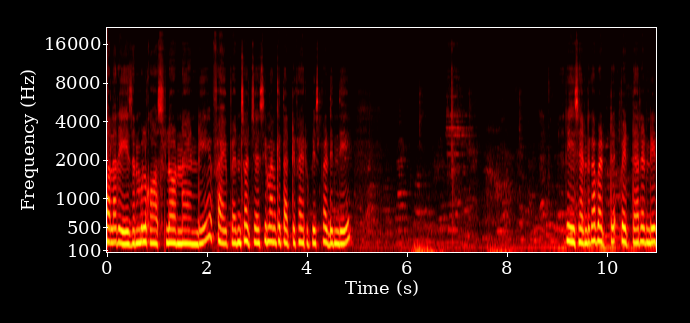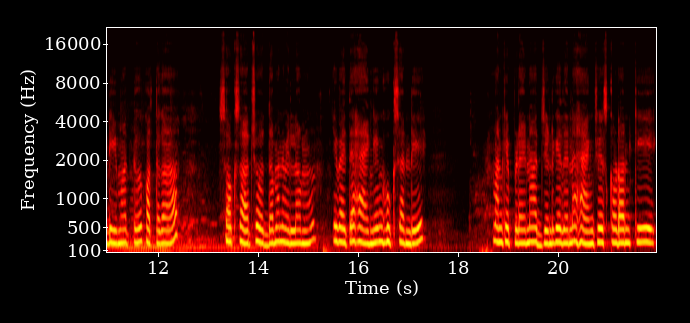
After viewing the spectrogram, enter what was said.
చాలా రీజనబుల్ కాస్ట్లో ఉన్నాయండి. ఫైవ్ పెన్స్ వచ్చేసి మనకి థర్టీ ఫైవ్ రూపీస్ పడింది. రీసెంట్గా పెట్ట పెట్టారండి డీమార్ట్. కొత్తగా సో ఒకసారి చూద్దామని వెళ్ళాము. ఇవైతే హ్యాంగింగ్ హుక్స్ అండి. మనకి ఎప్పుడైనా అర్జెంటుగా ఏదైనా హ్యాంగ్ చేసుకోవడానికి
